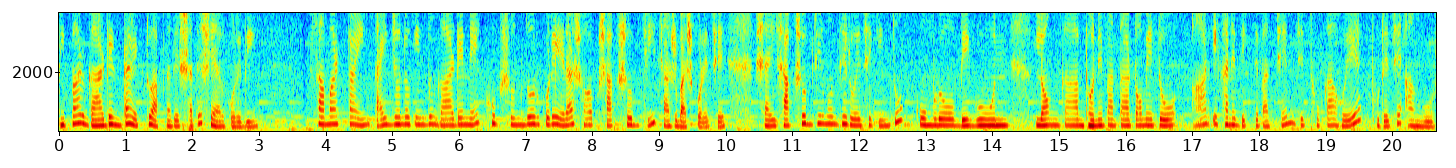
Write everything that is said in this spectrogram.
দীপার গার্ডেনটা একটু আপনাদের সাথে শেয়ার করে দিই। সামার টাইম তাই জন্য কিন্তু গার্ডেনে খুব সুন্দর করে এরা সব শাকসবজি চাষবাস করেছে। সেই শাকসবজির মধ্যে রয়েছে কিন্তু কুমড়ো, বেগুন, লঙ্কা ধনেপাতা টমেটো আর এখানে দেখতে পাচ্ছেন যে থোকা হয়ে ফুটেছে আঙ্গুর।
